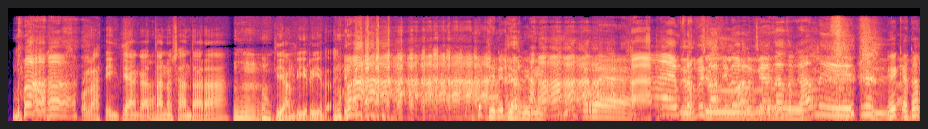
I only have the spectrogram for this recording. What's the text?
Sekolah Tinggi Angkatan Nusantara Hmm. diampiri itu. Ini diambil keren. Ah, improvisasi luar biasa sekali. Eh kadang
